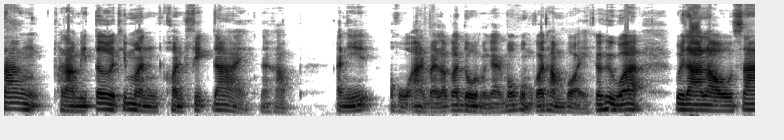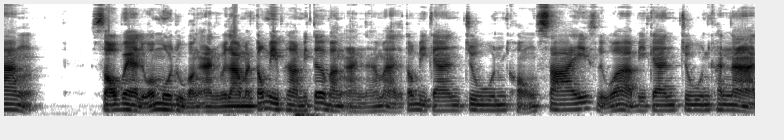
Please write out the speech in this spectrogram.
สร้างพารามิเตอร์ที่มัน config ได้นะครับ อันนี้โอ้โหอ่านไปแล้วก็โดนเหมือนกันเพราะผมก็ทำบ่อย ก็คือว่าเวลาเราสร้าง ซอฟต์แวร์หรือว่าโมดูลบางอัน เวลามันต้องมีพารามิเตอร์บางอันนะมันอาจจะต้องมีการจูนของไซส์หรือว่ามีการจูนขนาด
